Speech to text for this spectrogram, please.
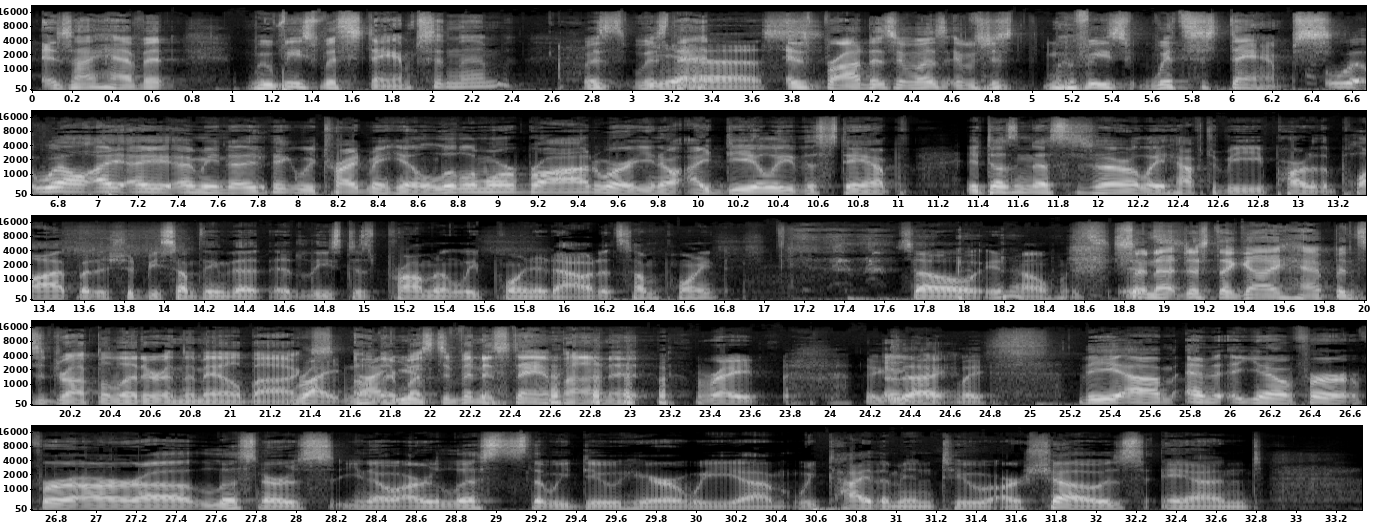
as I have it, movies with stamps in them. Was was yes. that as broad as it was? It was just movies with stamps. Well, I, I I mean I think we tried making it a little more broad, where you know ideally the stamp it doesn't necessarily have to be part of the plot, but it should be something that at least is prominently pointed out at some point. So you know, it's, so it's, not just a guy happens to drop a letter in the mailbox, right? Oh, there you. must have been a stamp on it, right? Exactly. Okay. The um and you know for for our uh, listeners, you know our lists that we do here, we um, we tie them into our shows and.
